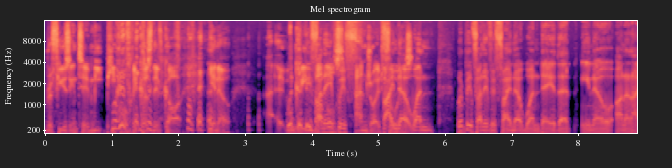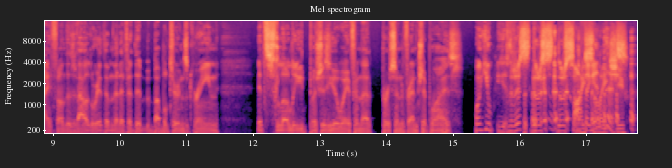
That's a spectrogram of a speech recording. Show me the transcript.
refusing to meet people because they've got, you know, uh, Wouldn't it green be funny bubbles, if we Android find phones. out one? Would it be funny if we find out one day that you know on an iPhone there's an algorithm that if the bubble turns green, it slowly pushes you away from that person friendship wise. Well, you, there is there's there's something in Isolates this.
